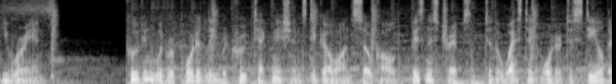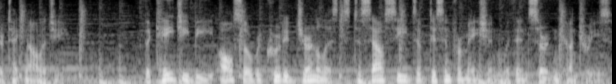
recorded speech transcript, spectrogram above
you were in. Putin would reportedly recruit technicians to go on so-called business trips to the West in order to steal their technology. The KGB also recruited journalists to sow seeds of disinformation within certain countries.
